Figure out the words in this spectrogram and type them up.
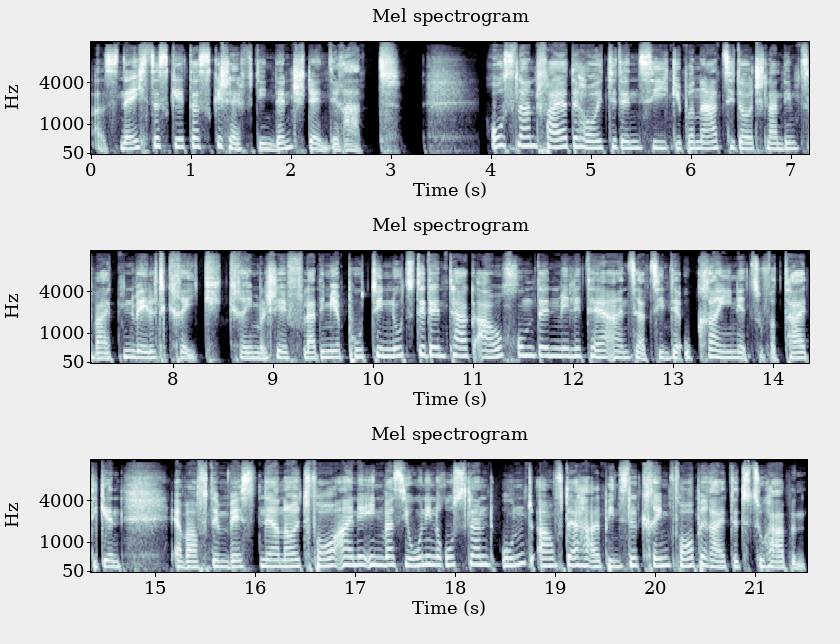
Als nächstes geht das Geschäft in den Ständerat. Russland feierte heute den Sieg über Nazi-Deutschland im Zweiten Weltkrieg. Kreml-Chef Wladimir Putin nutzte den Tag auch, um den Militäreinsatz in der Ukraine zu verteidigen. Er warf dem Westen erneut vor, eine Invasion in Russland und auf der Halbinsel Krim vorbereitet zu haben.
